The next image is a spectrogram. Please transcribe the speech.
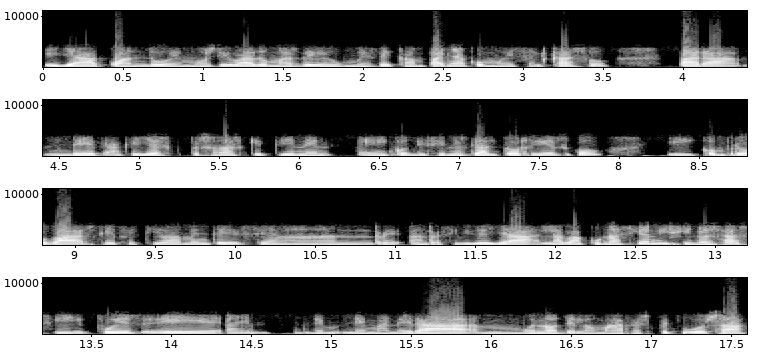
ya cuando hemos llevado más de un mes de campaña, como es el caso, para ver aquellas personas que tienen eh, condiciones de alto riesgo y comprobar si efectivamente se han, han recibido ya la vacunación y si no es así, pues eh, de, de manera, mm, bueno, de lo más respetuosa,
